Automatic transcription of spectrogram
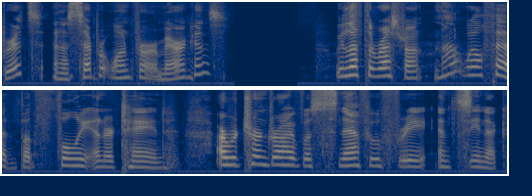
Brits and a separate one for Americans? We left the restaurant not well fed, but fully entertained. Our return drive was snafu free and scenic.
